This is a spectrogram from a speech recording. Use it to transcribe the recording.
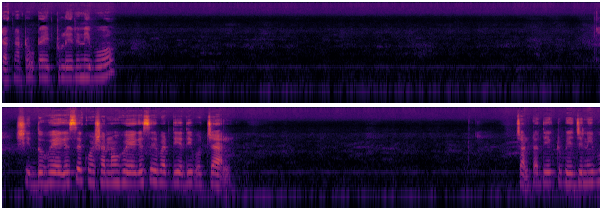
ডাকনাটা ওটা একটু লেড়ে নেব। সিদ্ধ হয়ে গেছে, কষানো হয়ে গেছে, এবার দিয়ে দিব চাল। চালটা দিয়ে একটু ভেজে নিব।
